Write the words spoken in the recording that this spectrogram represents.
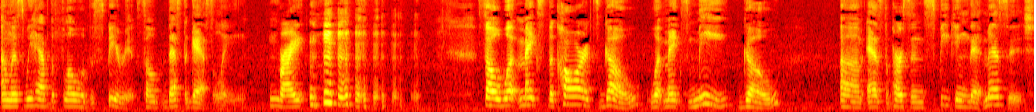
unless we have the flow of the spirit. So that's the gasoline, right? so what makes the cards go, what makes me go um, as the person speaking that message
